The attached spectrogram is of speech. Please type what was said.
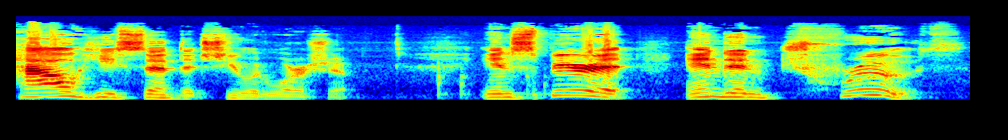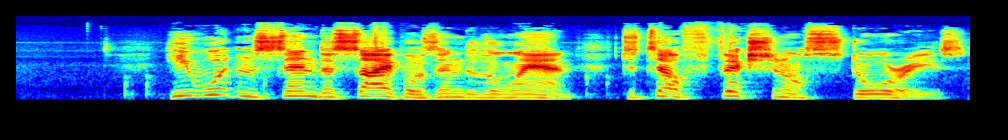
how he said that she would worship in spirit and in truth. He wouldn't send disciples into the land to tell fictional stories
